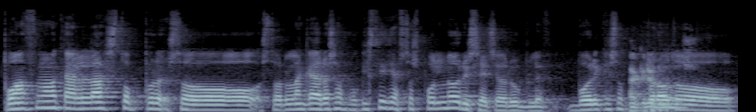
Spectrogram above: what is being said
που αν θυμάμαι καλά στο, πρω- στο, στο Roland Garros αποκλείστηκε αυτός πολύ νωρίς έτσι ο Ρούμπλεφ. Μπορεί και στο Ακριβώς. πρώτο,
